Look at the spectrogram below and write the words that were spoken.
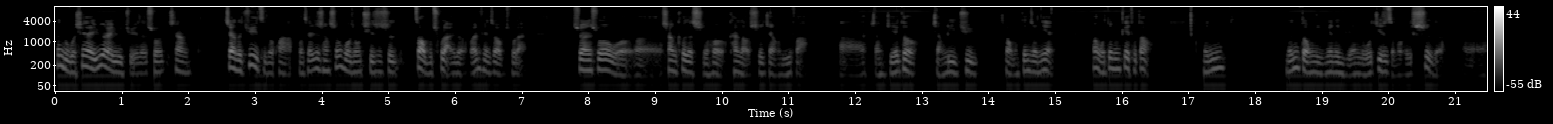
那我现在越来越觉得说，像这样的句子的话，我在日常生活中其实是造不出来的，完全造不出来。虽然说我呃上课的时候看老师讲语法啊、讲结构、讲例句，叫我们跟着念，那我都能 get 到，能。能懂里面的语言逻辑是怎么回事的，呃，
